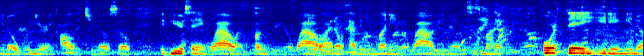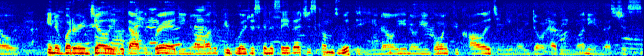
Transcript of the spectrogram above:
you know, when you're in college, you know. So if you're saying, wow, I'm hungry, or wow, I don't have any money, or wow, you know, this is my fourth day eating, you know, peanut butter and jelly without the bread, you know, other people are just going to say that just comes with it, you know. You know, you're going through college and, you know, you don't have any money, and that's just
